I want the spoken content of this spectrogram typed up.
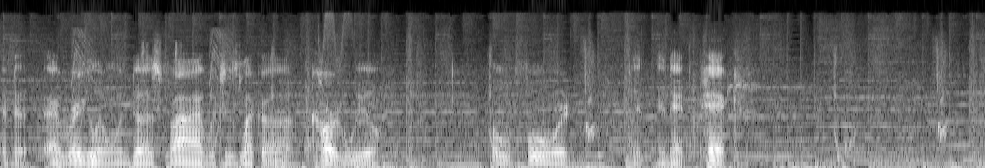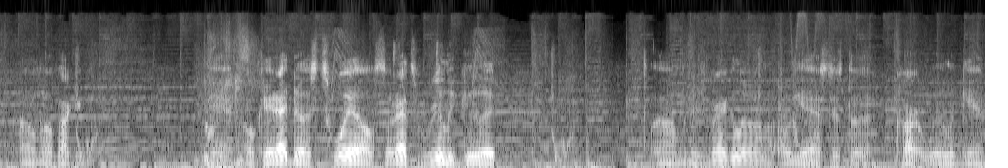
And that regular one does 5, which is like a cartwheel hold forward and, that peck. I don't know if I can. Yeah, okay, that does 12, so that's really good. Um, his regular. Oh yeah, it's just a cartwheel again.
